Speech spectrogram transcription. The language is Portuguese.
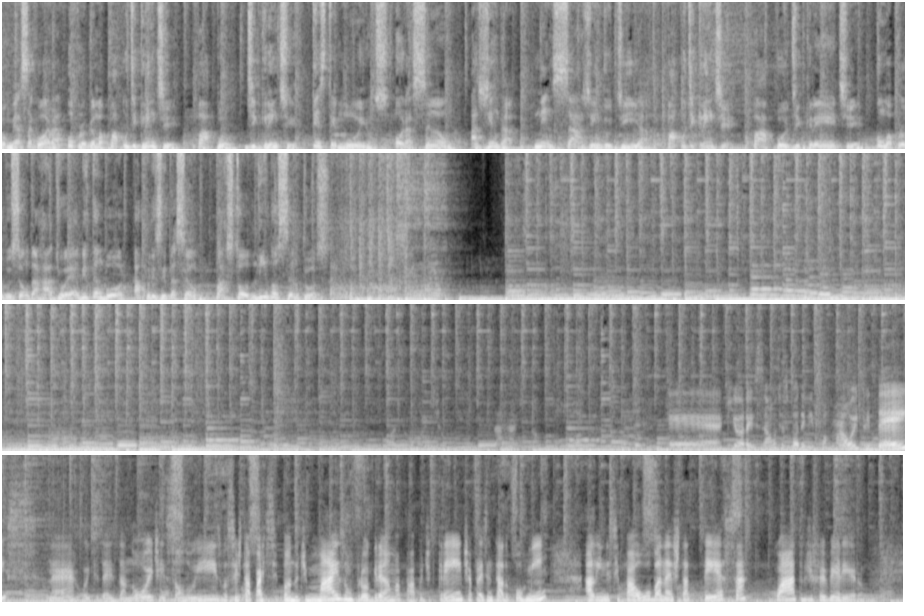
Começa agora o programa Papo de Crente. Papo de Crente. Testemunhos, oração, agenda, mensagem do dia. Papo de Crente. Papo de Crente. Uma produção da Rádio Web Tambor. Apresentação: Pastor Lindo Santos. 8 e 10, né? 8 e 10 da noite em São Luís. Você está participando de mais um programa Papo de Crente, apresentado por mim, Aline Cipaúba, nesta terça, 4 de fevereiro.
